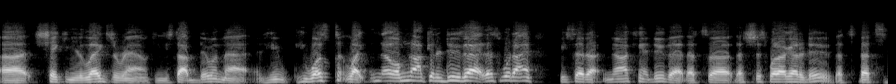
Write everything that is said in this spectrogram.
uh, shaking your legs around? Can you stop doing that? And he, he wasn't like, no, I'm not going to do that. That's what I, he said, uh, no, I can't do that. That's, uh, that's just what I got to do. That's, that's,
